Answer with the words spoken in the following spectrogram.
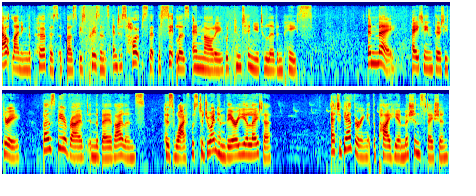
outlining the purpose of Busby's presence and his hopes that the settlers and Maori would continue to live in peace. In May 1833, Busby arrived in the Bay of Islands. His wife was to join him there a year later. At a gathering at the Paihia mission station,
